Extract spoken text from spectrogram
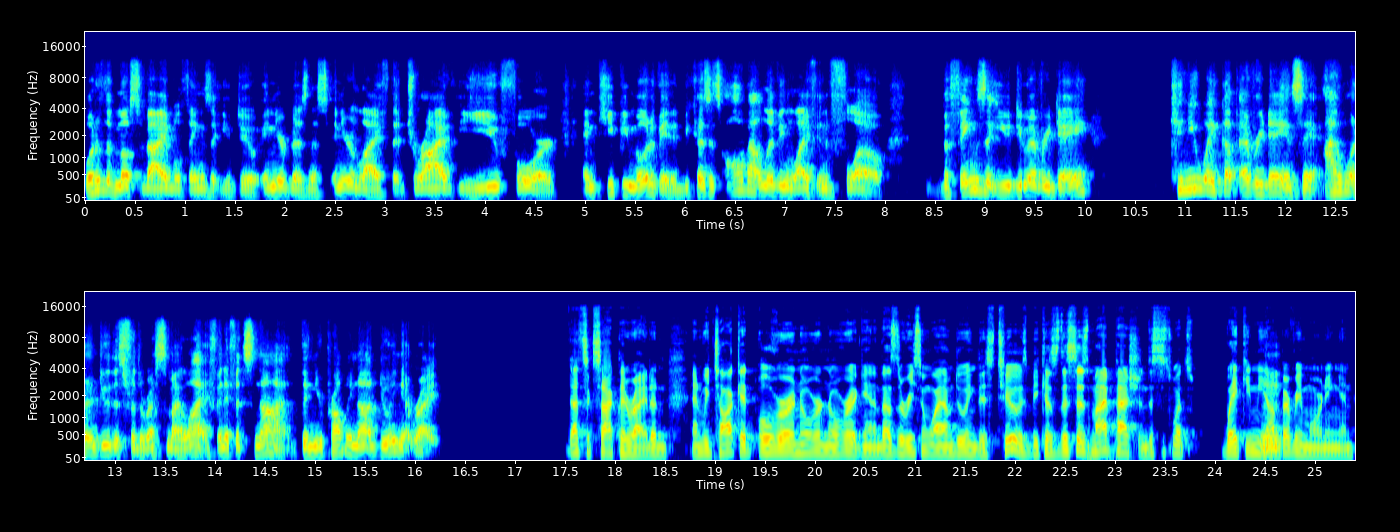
what are the most valuable things that you do in your business in your life that drive you forward and keep you motivated because it's all about living life in flow the things that you do every day can you wake up every day and say i want to do this for the rest of my life and if it's not then you're probably not doing it right that's exactly right. And and we talk it over and over and over again. That's the reason why I'm doing this too, is because this is my passion. This is what's waking me mm-hmm. up every morning and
